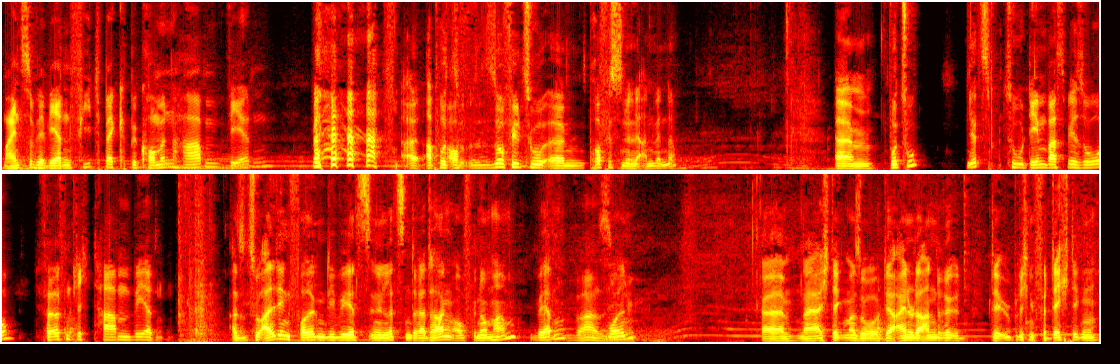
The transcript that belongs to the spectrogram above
Meinst du, wir werden Feedback bekommen haben werden? Apropos, so viel zu ähm, professionelle Anwender. Ähm, wozu? Jetzt? Zu dem, was wir so veröffentlicht haben werden. Also zu all den Folgen, die wir jetzt in den letzten drei Tagen aufgenommen haben, werden, Quasi. wollen. Ähm, naja, ich denke mal so, der ein oder andere der üblichen Verdächtigen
